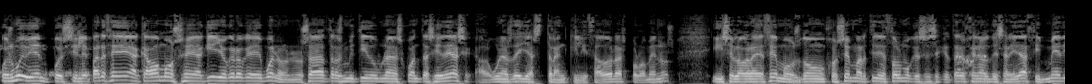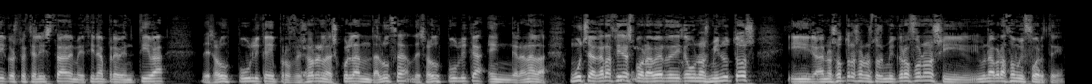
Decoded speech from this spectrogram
pues, muy bien, pues si le parece, acabamos eh, aquí. Yo creo que, bueno, nos ha transmitido unas cuantas ideas, algunas de ellas tranquilizadoras por lo menos, y se lo agradecemos. Don José Martínez Olmo, que es el secretario general de Sanidad y médico especialista de medicina preventiva de salud pública y profesor en la Escuela Andaluza de Salud Pública en Granada. Muchas gracias por haber dedicado unos minutos y a nosotros, a nuestros micrófonos y un abrazo muy fuerte.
